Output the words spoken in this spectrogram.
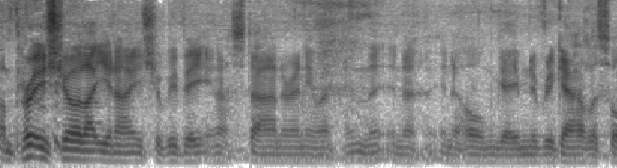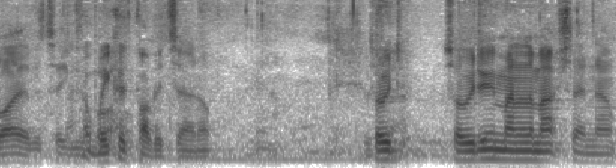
I'm pretty sure that United should be beating Astana anyway in, the, in, a, in a home game, regardless of what other team. We could probably turn up So, we, so we're doing man of the match then now.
